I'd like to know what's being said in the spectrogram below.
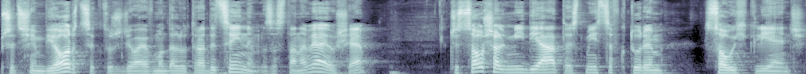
przedsiębiorcy, którzy działają w modelu tradycyjnym, zastanawiają się, czy social media to jest miejsce, w którym są ich klienci.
